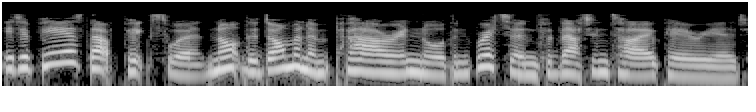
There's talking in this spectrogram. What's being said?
It appears that Picts were not the dominant power in northern Britain for that entire period.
